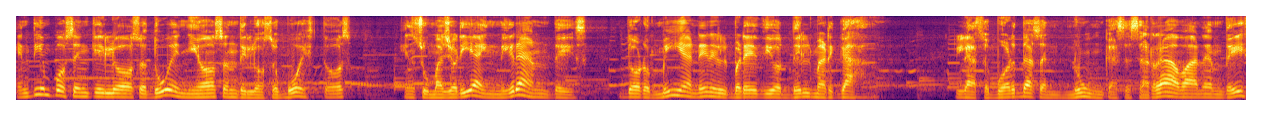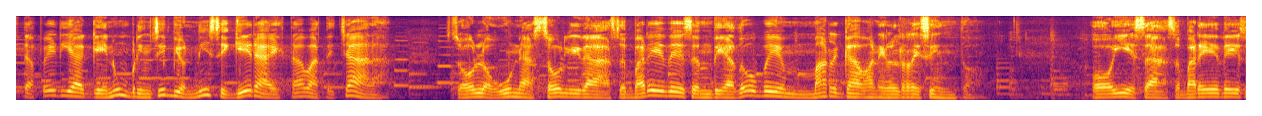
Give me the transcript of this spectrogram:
en tiempos en que los dueños de los puestos, en su mayoría inmigrantes, dormían en el predio del mercado. Las puertas nunca se cerraban de esta feria que en un principio ni siquiera estaba techada. Solo unas sólidas paredes de adobe marcaban el recinto. Hoy esas paredes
